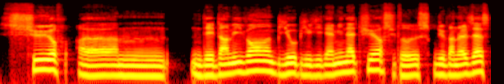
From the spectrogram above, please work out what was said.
sur euh, des vins vivants, bio, biodynamie nature, sur, du vin d'Alsace.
